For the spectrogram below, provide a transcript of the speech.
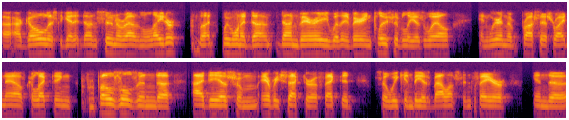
Uh, our goal is to get it done sooner rather than later, but we want it done done very with it very inclusively as well. And we're in the process right now of collecting proposals and uh, ideas from every sector affected, so we can be as balanced and fair in the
